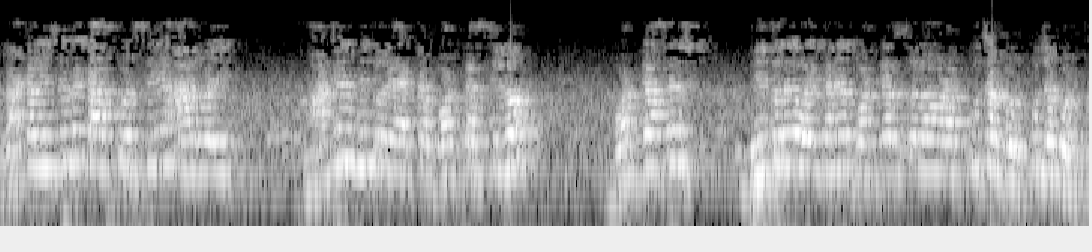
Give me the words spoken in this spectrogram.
রাখাল হিসেবে কাজ করছি আর ওই মাঠের ভিতরে একটা বট গাছ ছিল। বট গাছের ভিতরে ওইখানে বট গাছ ছিল, ওরা পূজা কর- পূজা করত।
